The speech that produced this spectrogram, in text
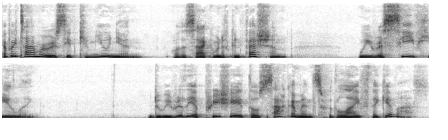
Every time we receive communion or the sacrament of confession, we receive healing. Do we really appreciate those sacraments for the life they give us?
